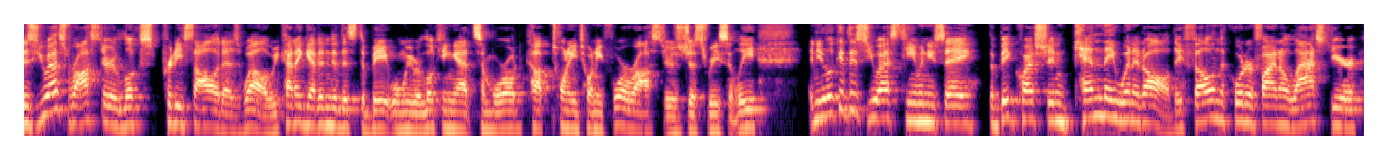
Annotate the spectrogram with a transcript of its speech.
this US roster looks pretty solid as well. We kind of get into this debate when we were looking at some World Cup 2024 rosters just recently. And you look at this US team and you say, the big question can they win it all? They fell in the quarterfinal last year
